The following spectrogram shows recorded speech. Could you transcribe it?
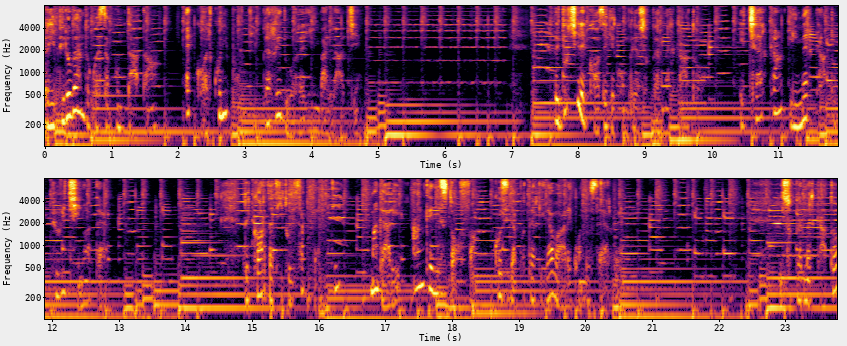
Riepilogando questa puntata, ecco alcuni punti per ridurre gli imballaggi. Riduci le cose che compri al supermercato e cerca il mercato più vicino a te. Ricordati i tuoi sacchetti, magari anche di stoffa, così da poterli lavare quando serve. Il supermercato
